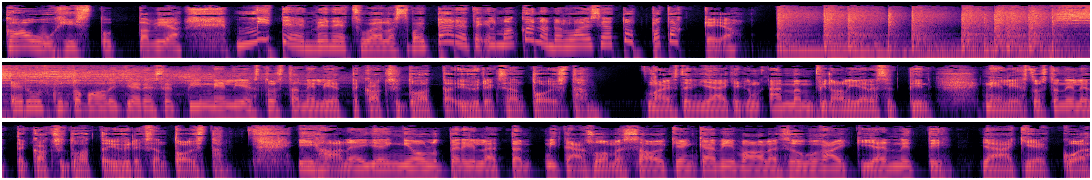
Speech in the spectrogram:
kauhistuttavia. Miten Venezuelassa voi pärjätä ilman kanadalaisia toppatakkeja? Eduskuntavaalit järjestettiin 14.4.2019. Naisten jääkiekon MM-finaali järjestettiin 14.4.2019. Ihan ei jengi ollut perillä, että mitä Suomessa oikein kävi vaaleissa, kun kaikki jännitti jääkiekkoa.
